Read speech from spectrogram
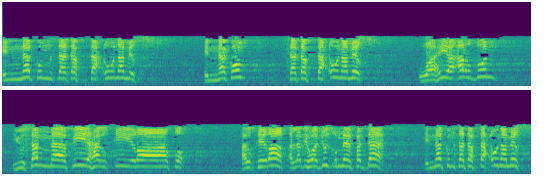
إنكم ستفتحون مصر. إنكم ستفتحون مصر. وهي أرض يسمى فيها القيراط. القيراط الذي هو جزء من الفدان. إنكم ستفتحون مصر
